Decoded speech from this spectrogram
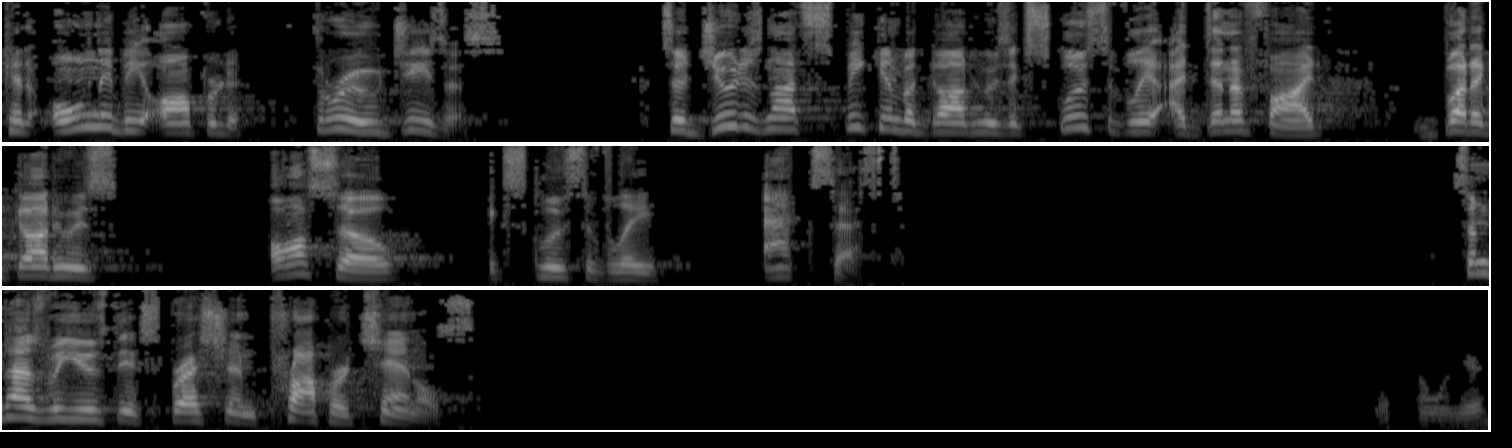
can only be offered through Jesus. So Jude is not speaking of a God who is exclusively identified, but a God who is also exclusively accessed. Sometimes we use the expression proper channels. Someone here?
